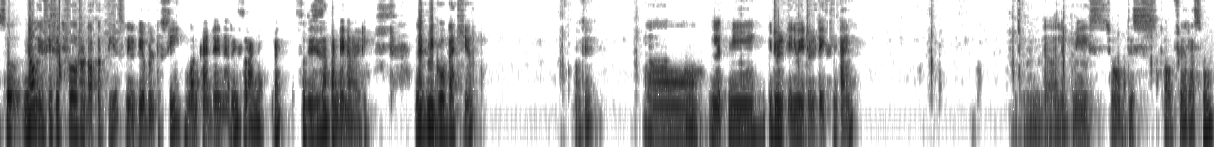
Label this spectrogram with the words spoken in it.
So now if you search for docker ps we'll be able to see one container is running right? So this is a container id let me go back here. Okay uh, let me it will anyway it will take some time. And uh, let me show this cloudflare as well.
